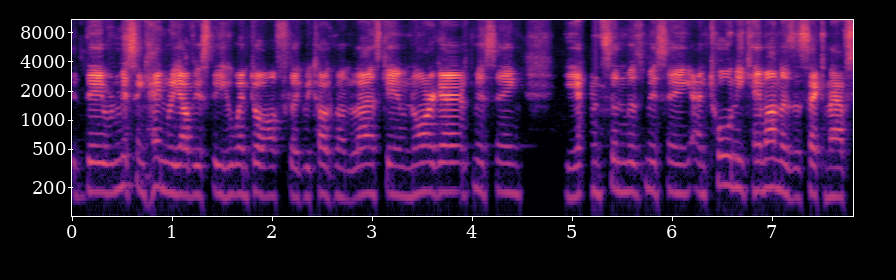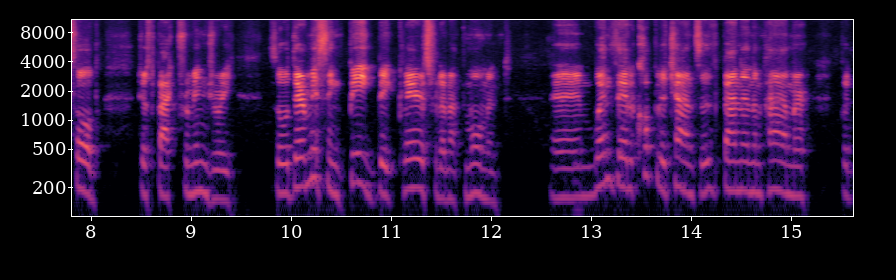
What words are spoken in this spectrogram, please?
they were missing Henry, obviously, who went off, like we talked about in the last game. Nørgaard missing, Jansson was missing, and Toney came on as a second half sub, just back from injury. So they're missing big, big players for them at the moment. Um, Wednesday had a couple of chances, Bannan and Palmer, but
